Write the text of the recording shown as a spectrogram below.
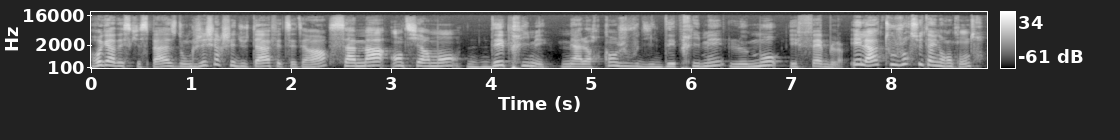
regarder ce qui se passe. Donc j'ai cherché du taf, etc. Ça m'a entièrement déprimé. Mais alors, quand je vous dis déprimé, le mot est faible. Et là, toujours suite à une rencontre,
